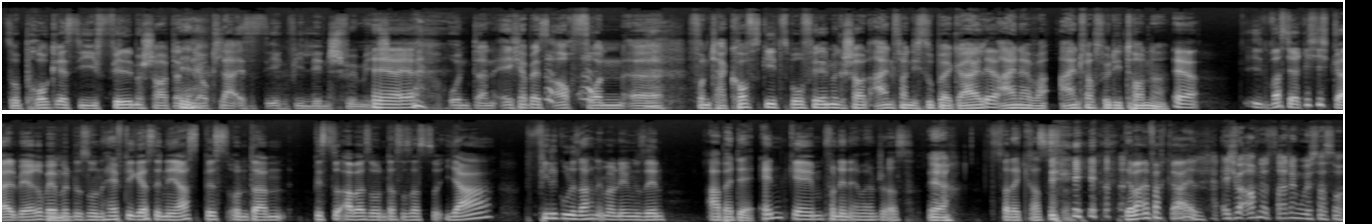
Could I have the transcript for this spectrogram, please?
so progressiv Filme schaut, dann Ja. ja, klar ist es irgendwie Lynch für mich. Ja, ja. Und dann, ich habe jetzt auch von, äh, von Tarkovsky zwei Filme geschaut. Einen fand ich super geil, Ja. einer war einfach für die Tonne. Ja. Was ja richtig geil wäre, Mhm. wäre, wenn du so ein heftiger Cineast bist und dann bist du aber so, dass du sagst so, ja, viele gute Sachen in meinem Leben gesehen, aber der Endgame von den Avengers, Ja. das war der krasseste. Der war einfach geil. Ich war auch eine Zeit lang, wo ich sag so,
